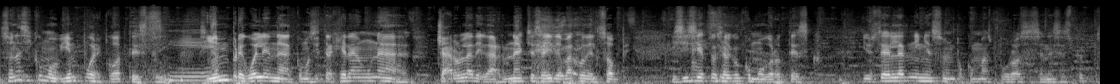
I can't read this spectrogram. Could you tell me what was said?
son así como bien puercotes, tú. Sí. Siempre huelen a como si trajeran una charola de garnachas ahí debajo del sope. Y sí es cierto, es algo como grotesco. Y ustedes las niñas son un poco más purosas en ese aspecto.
